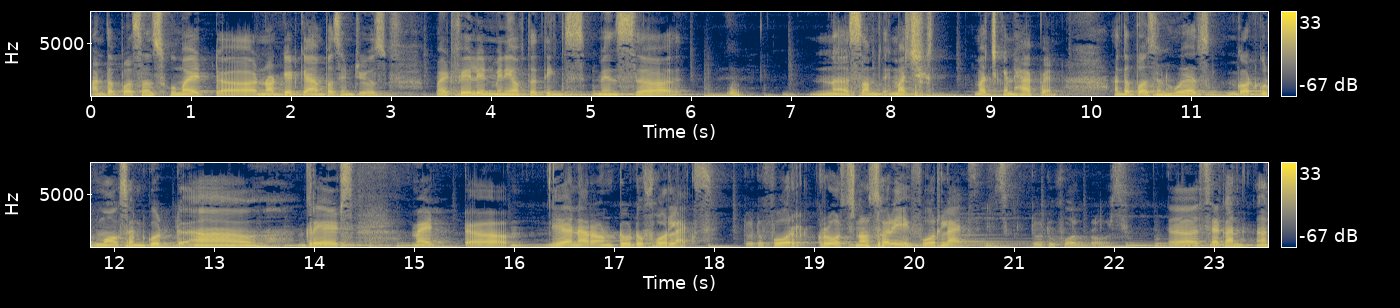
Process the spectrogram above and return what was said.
and the persons who might not get campus interviews might fail in many of the things. Means something much much can happen and the person who has got good marks and good uh, grades might uh, earn around 2 to 4 lakhs. 2 to 4 crores no sorry 4 lakhs. It's 2 to 4 crores. The second uh,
